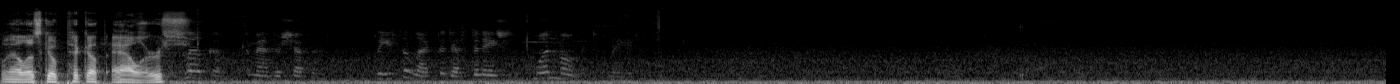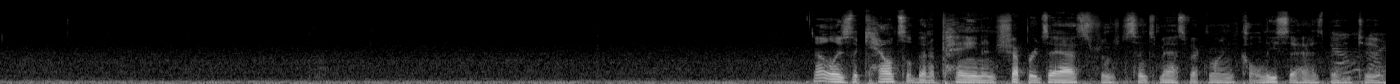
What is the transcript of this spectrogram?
Well, let's go pick up Allers. Welcome, Commander Shepard. Please select a destination. One moment, please. Not only has the council been a pain in Shepard's ass from, since Mass Effect 1, Khalisah has been too.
